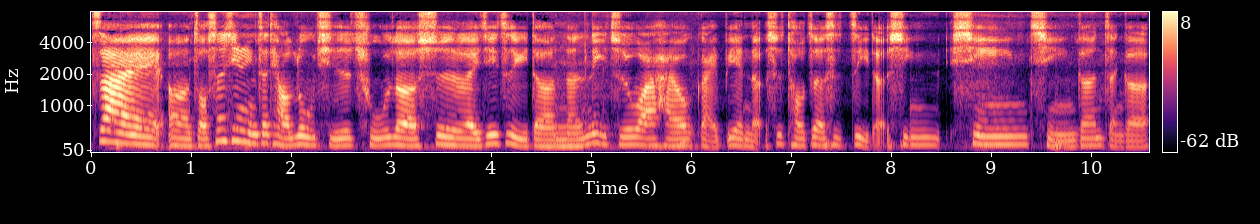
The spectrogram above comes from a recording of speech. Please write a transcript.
在呃走身心灵这条路，其实除了是累积自己的能力之外，还有改变的是投资的是自己的心心情跟整个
